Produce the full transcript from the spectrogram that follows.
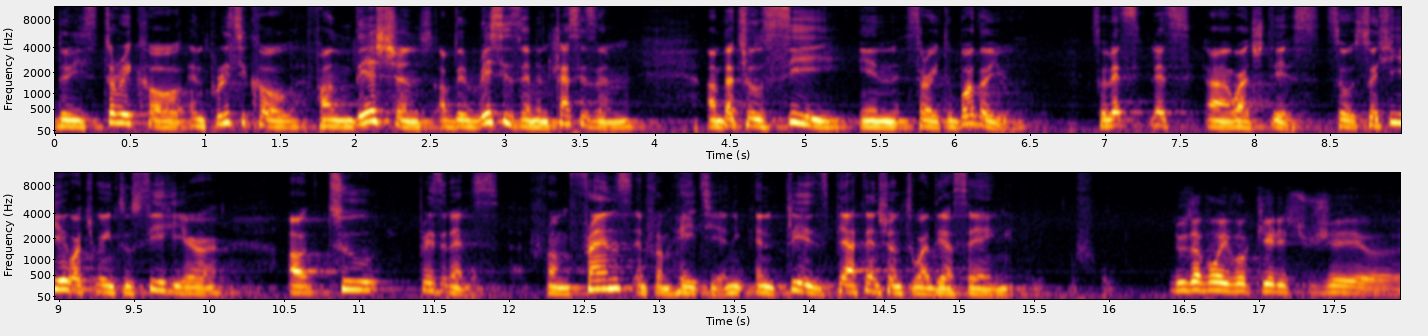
the historical and political foundations of the racism and classism um, that you'll see in Sorry to Bother You. So let's, let's uh, watch this. So, so here, what you're going to see here are two presidents from France and from Haiti. And, and please pay attention to what they are saying. Nous avons évoqué les sujets euh,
